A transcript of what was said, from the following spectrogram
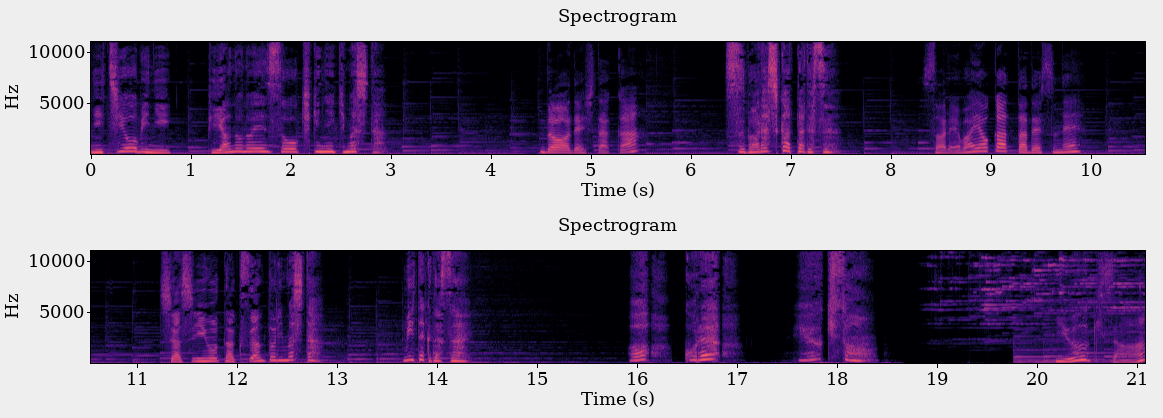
日曜日にピアノの演奏を聴きに行きました。どうでしたか？素晴らしかったです。それは良かったですね。写真をたくさん撮りました。見てください。あこれゆうきさん。ゆうきさん？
